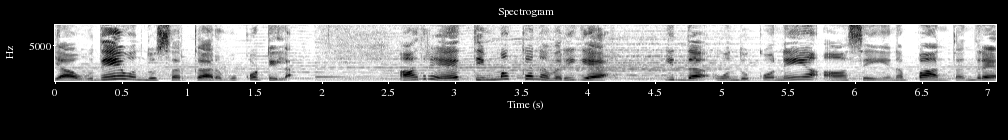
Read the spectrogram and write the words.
ಯಾವುದೇ ಒಂದು ಸರ್ಕಾರವು ಕೊಟ್ಟಿಲ್ಲ. ಆದರೆ ತಿಮ್ಮಕ್ಕನವರಿಗೆ ಇದ್ದ ಒಂದು ಕೊನೆಯ ಆಸೆ ಏನಪ್ಪಾ ಅಂತಂದ್ರೆ,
